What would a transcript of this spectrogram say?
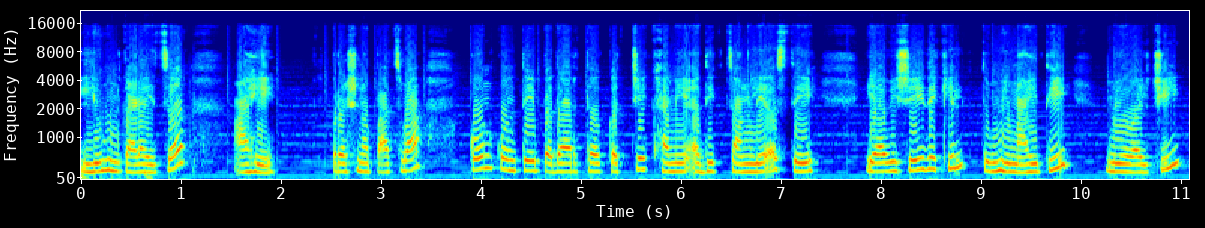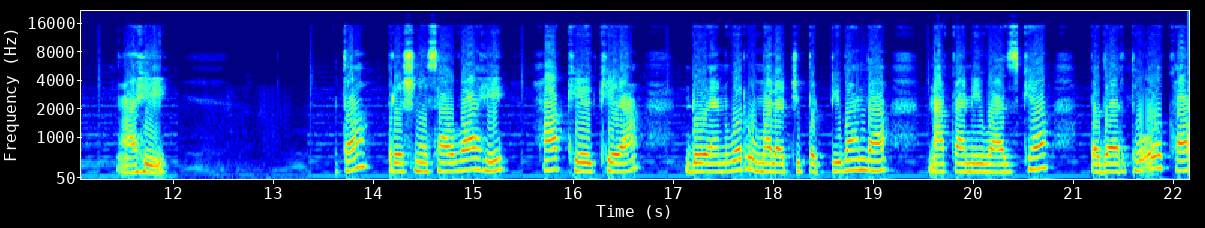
लिहून काढायचं आहे. प्रश्न पाचवा कोणकोणते पदार्थ कच्चे खाणे अधिक चांगले असते? याविषयी देखील तुम्ही माहिती मिळवायची आहे. आता प्रश्न सहावा आहे हा खेळ खेळा डोळ्यांवर रुमालाची पट्टी बांधा नाकाने वाज घ्या पदार्थ ओळखा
